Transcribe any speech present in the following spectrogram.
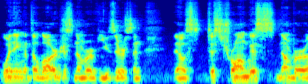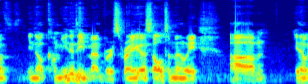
winning the largest number of users and you know the strongest number of you know community members right? Because ultimately um, you know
